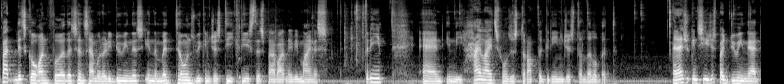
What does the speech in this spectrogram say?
But let's go on further. Since I'm already doing this in the midtones we can just decrease this by about maybe minus 3 and in the highlights we'll just drop the green just a little bit. And as you can see just by doing that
